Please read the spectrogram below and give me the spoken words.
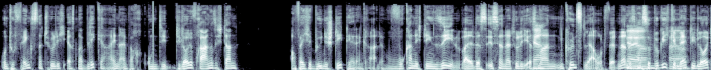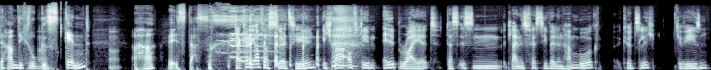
und du fängst natürlich erstmal Blicke ein, einfach um die, die Leute fragen sich dann, auf welcher Bühne steht der denn gerade? Wo kann ich den sehen? Weil das ist ja natürlich erstmal ja. ein Künstler-Outfit. Ne? Das ja, hast du wirklich ja. gemerkt. Die Leute haben dich so gescannt. Aha, wer ist das? Da kann ich auch was zu erzählen. Ich war auf dem Elb Riot. Das ist ein kleines Festival in Hamburg kürzlich gewesen.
